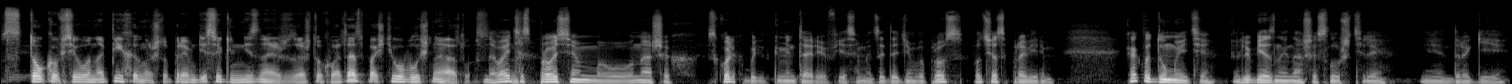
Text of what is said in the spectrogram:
столько всего напихано, что прям действительно не знаешь, за что хвататься, почти облачный атлас. Давайте спросим у наших, сколько будет комментариев, если мы зададим вопрос. Вот сейчас и проверим. Как вы думаете, любезные наши слушатели и дорогие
